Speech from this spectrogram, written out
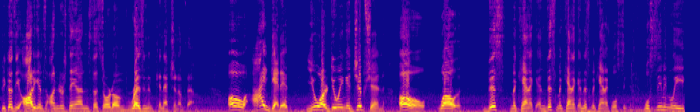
because the audience understands the sort of resonant connection of them. Oh, I get it. You are doing Egyptian. Oh, well, this mechanic and this mechanic and this mechanic will see, will seemingly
